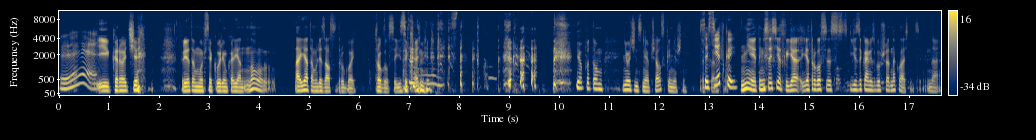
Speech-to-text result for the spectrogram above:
Э, И, короче, при этом мы все курим кальян. Ну, а я там лизался с другой, трогался языками. Я потом не очень с ней общался, конечно. Это соседкой? хорошо. Не, это не соседка. Я, я трогался с языками с бывшей одноклассницей. Да.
